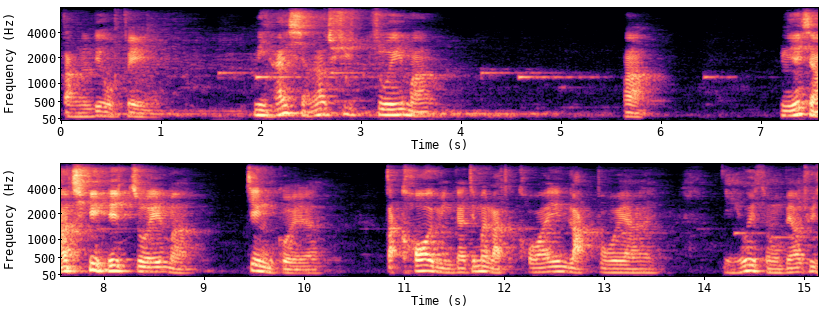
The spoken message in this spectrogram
涨了六倍了，你还想要去追吗？啊，你还想要去 追吗？见鬼了，十块的物件，今麦六十块，六倍啊！你为什么不要去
